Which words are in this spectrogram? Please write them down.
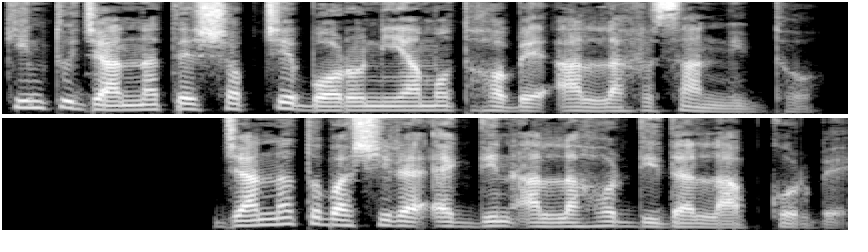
কিন্তু জান্নাতের সবচেয়ে বড় নিয়ামত হবে আল্লাহর সান্নিধ্য। জান্নাতবাসীরা একদিন আল্লাহর দিদার লাভ করবে।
